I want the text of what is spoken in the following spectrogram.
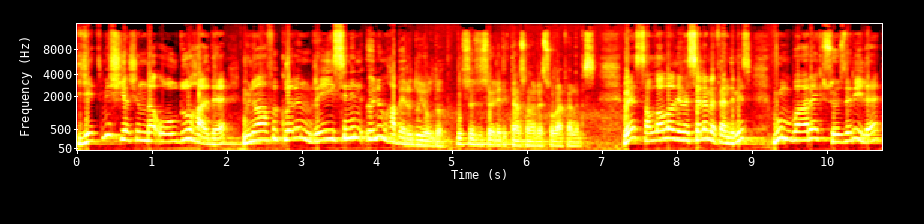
70 yaşında olduğu halde münafıkların reisinin ölüm haberi duyuldu. Bu sözü söyledikten sonra Resulullah Efendimiz. Ve sallallahu aleyhi ve sellem Efendimiz bu mübarek sözleriyle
